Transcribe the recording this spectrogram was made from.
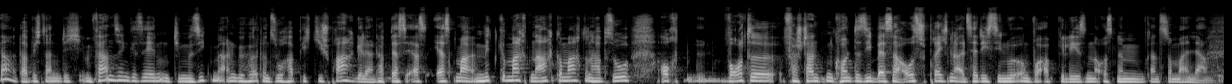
ja, da habe ich dann dich im Fernsehen gesehen und die Musik mir angehört und so habe ich die Sprache gelernt. Habe das erst erstmal mitgemacht, nachgemacht und habe so auch Worte verstanden, konnte sie besser aussprechen, als hätte ich sie nur irgendwo abgelesen aus einem ganz normalen Lernbuch.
